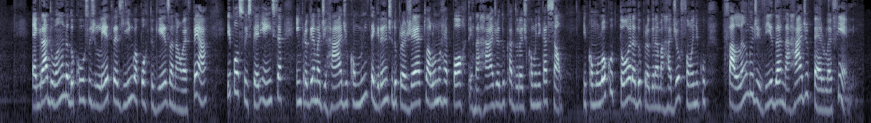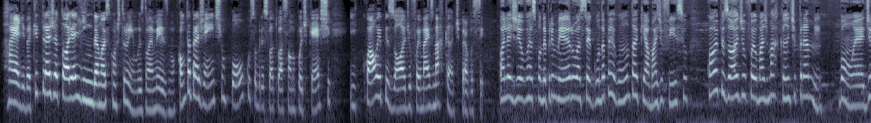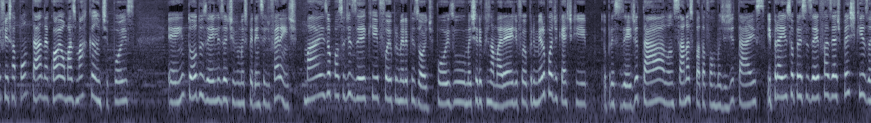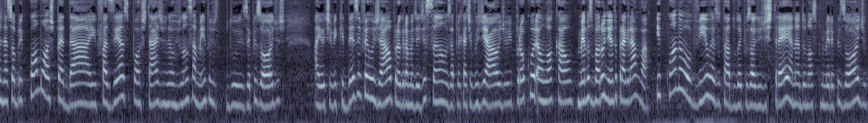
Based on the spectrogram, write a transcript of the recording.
É graduanda do curso de Letras Língua Portuguesa na UFPA e possui experiência em programa de rádio como integrante do projeto Aluno Repórter na Rádio Educadora de Comunicação e como locutora do programa radiofônico Falando de Vida na Rádio Pérola FM. Raelida, que trajetória linda nós construímos, não é mesmo? Conta pra gente um pouco sobre a sua atuação no podcast e qual episódio foi mais marcante para você. Olha, Gil, eu vou responder primeiro a segunda pergunta, que é a mais difícil. Qual episódio foi o mais marcante para mim? Bom, é difícil apontar, né, qual é o mais marcante, pois é, em todos eles eu tive uma experiência diferente, mas eu posso dizer que foi o primeiro episódio, pois o Mexericos na Maré foi o primeiro podcast que eu precisei editar, lançar nas plataformas digitais e para isso eu precisei fazer as pesquisas, né, sobre como hospedar e fazer as postagens, né, os lançamentos dos episódios. Aí eu tive que desenferrujar o programa de edição, os aplicativos de áudio e procurar um local menos barulhento para gravar. E quando eu ouvi o resultado do episódio de estreia, né, do nosso primeiro episódio,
